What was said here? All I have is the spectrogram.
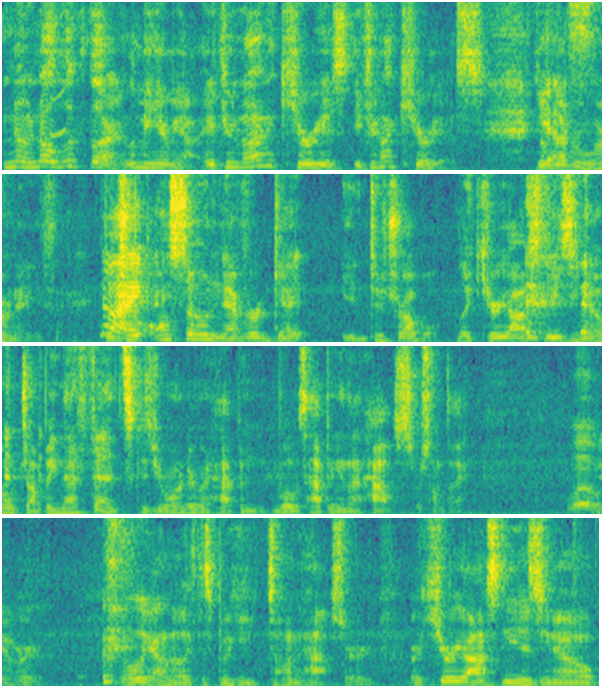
No, no. Look, Larry. Let me hear me out. If you're not a curious, if you're not curious, you'll Yes. never learn anything. No, but I agree. also never get into trouble. Like curiosity is, you know, jumping that fence because you're wondering what happened, what was happening in that house or something. Whoa. You know, or, or like, I don't know, like the spooky haunted house, or or curiosity is, you know,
